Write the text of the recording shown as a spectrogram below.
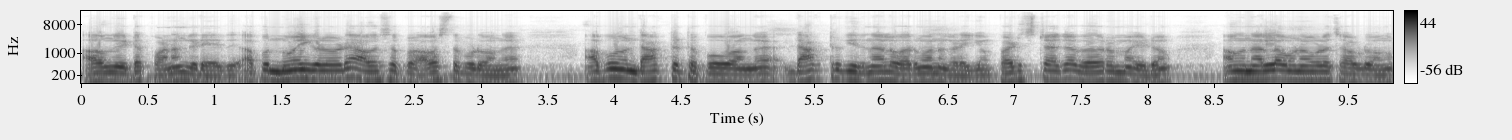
அவங்ககிட்ட பணம் கிடையாது. அப்போ நோய்களோட அவசப்ப அவஸ்தைப்படுவாங்க. அப்போ டாக்டர்கிட்ட போவாங்க. டாக்டருக்கு இதனால் வருமானம் கிடைக்கும். படிச்சுட்டாக்கா விவரமாயிடும். அவங்க நல்ல உணவுகளை சாப்பிடுவாங்க.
